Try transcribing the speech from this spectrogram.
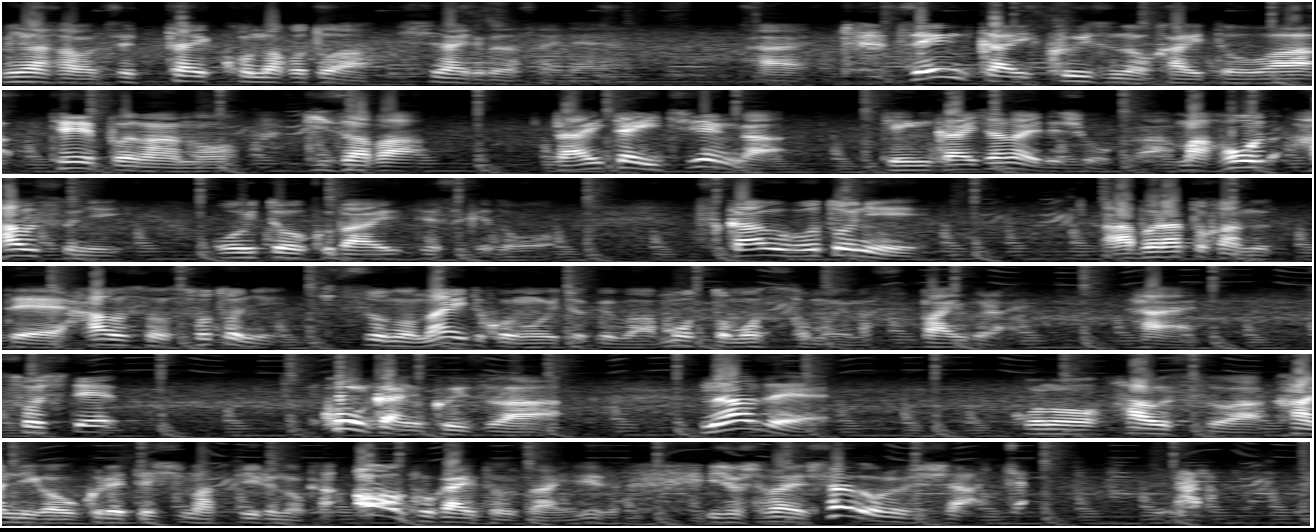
皆さんは絶対こんなことはしないでくださいね。はい。前回クイズの回答は、テープナーのギザバ、大体1年が限界じゃないでしょうか、まあ、ハウスに置いておく場合ですけど、使うごとに油とか塗ってハウスの外に湿度のないところに置いておけばもっと持つと思います。倍ぐらい。はい。そして今回のクイズはなぜこのハウスは管理が遅れてしまっているのか。ああご回答ください以上謝罪でしたどうもありがとうございました。じゃあ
